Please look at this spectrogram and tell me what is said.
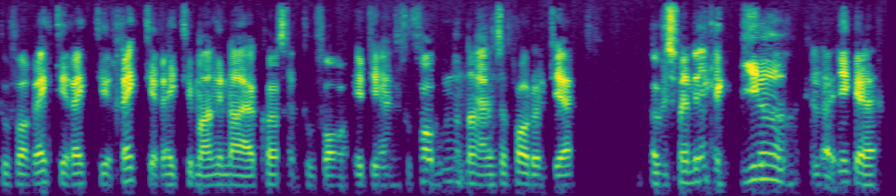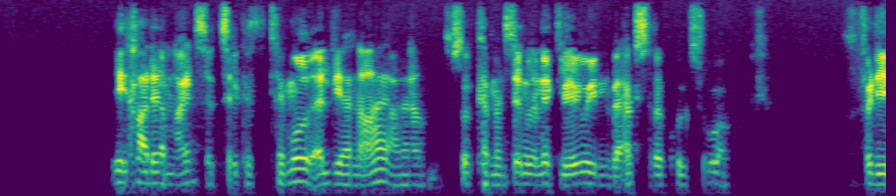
du får rigtig, rigtig, rigtig, rigtig mange nejer, kontra at du får et ja. Hvis du får 100 nejer, så får du et ja. Og hvis man ikke er gearet, eller ikke, er, ikke har det her mindset til at tage imod alle de her nejer her, så kan man simpelthen ikke leve i en værksætterkultur. Fordi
